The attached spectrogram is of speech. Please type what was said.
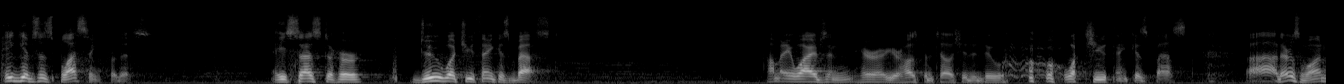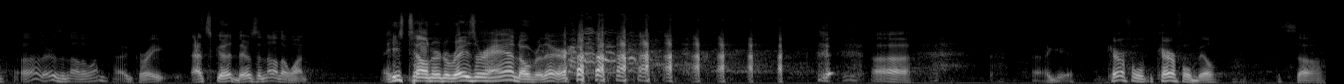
he gives his blessing for this. He says to her, Do what you think is best. How many wives in here your husband tells you to do what you think is best? Ah, there's one. Oh, there's another one. Oh, great. That's good. There's another one. He's telling her to raise her hand over there. uh, careful, careful, Bill. So,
